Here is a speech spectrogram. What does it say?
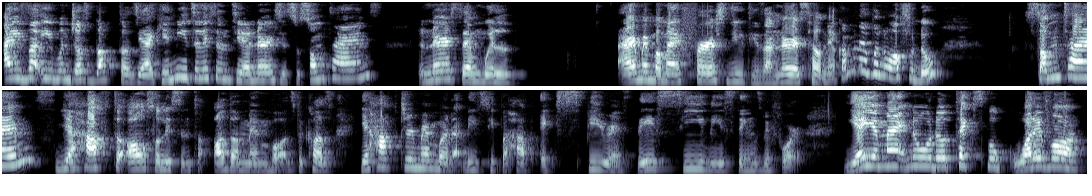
And it's not even just doctors. Like you need to listen to your nurses. So sometimes the nurse them will. I remember my first duties. A nurse helped me. I never know what to do. Sometimes you have to also listen to other members because you have to remember that these people have experience. They see these things before. Yeah, you might know the textbook, whatever,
